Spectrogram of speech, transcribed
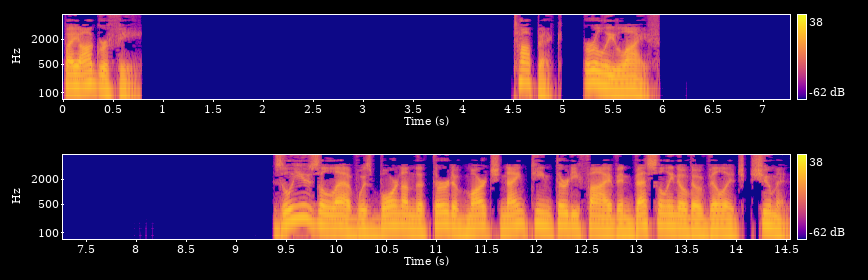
Biography Early life Zhelyu Zhelev was born on 3 March 1935 in Veselinovo village, Shumen.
